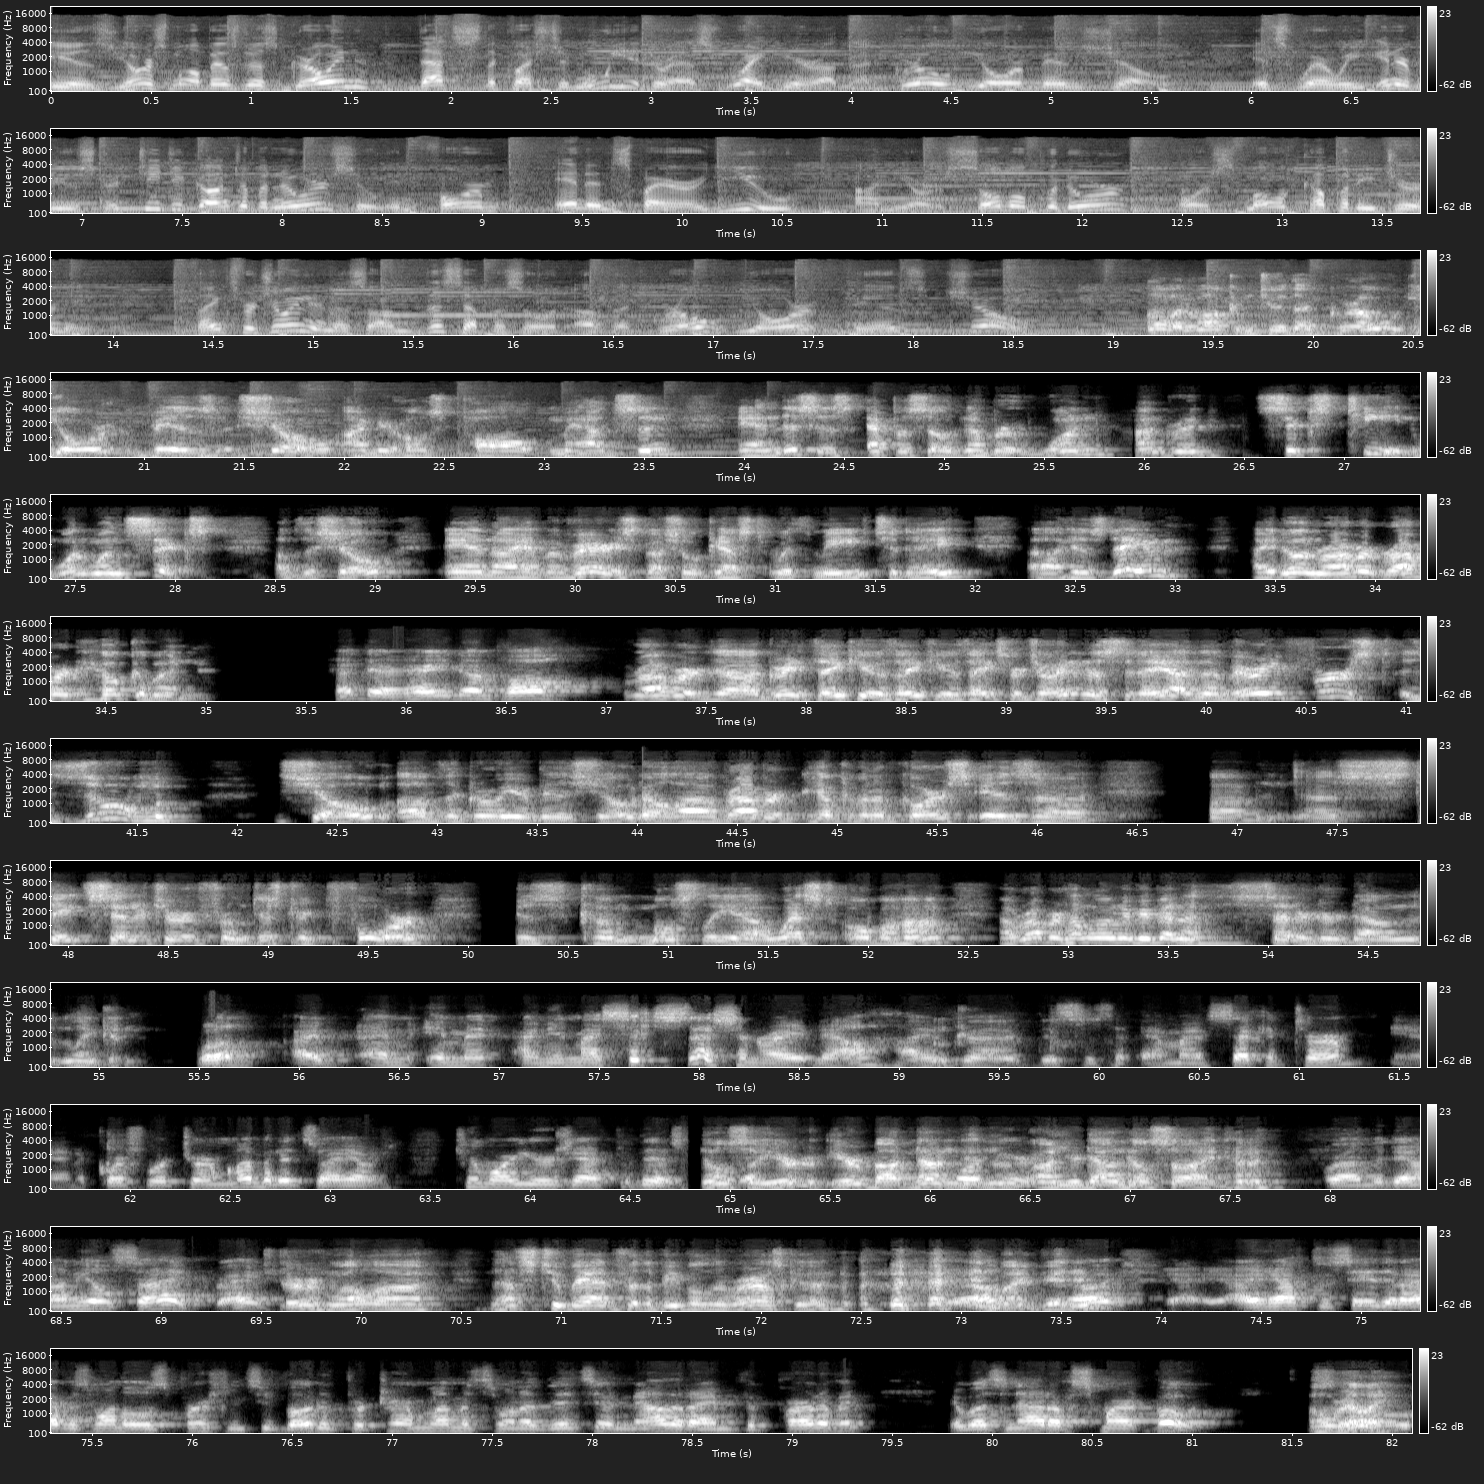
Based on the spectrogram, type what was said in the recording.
Is your small business growing? That's the question we address right here on the Grow Your Biz Show. It's where we interview strategic entrepreneurs who inform and inspire you on your solopreneur or small company journey. Thanks for joining us on this episode of the Grow Your Biz Show. Hello and welcome to the Grow Your Biz Show. I'm your host, Paul Madsen, and this is episode number 116, 116 of the show. And I have a very special guest with me today. Uh, his name, how you doing, Robert? Robert Hilkemann. Hi there. How you doing, Paul? Robert, uh, great. Thank you. Thank you. Thanks for joining us today on the very first Zoom show of the Grow Your Biz show. Uh, Robert Hilkemann, of course, is a, um, a, state senator from District 4, which is come mostly uh, West Omaha. Uh, Robert, how long have you been a senator down in Lincoln? Well, I, am in my, I'm in my sixth session right now. I've uh, this is my second term, and of course we're term limited, so I have two more years after this. No, so you're you're about done then, on your downhill side, huh? We're on the downhill side, right? Sure. Well, uh, that's too bad for the people of Nebraska, well, in my opinion. You know, I have to say that I was one of those persons who voted for term limits when I did so. Now that I'm the part of it, it was not a smart vote. Oh, so, really?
